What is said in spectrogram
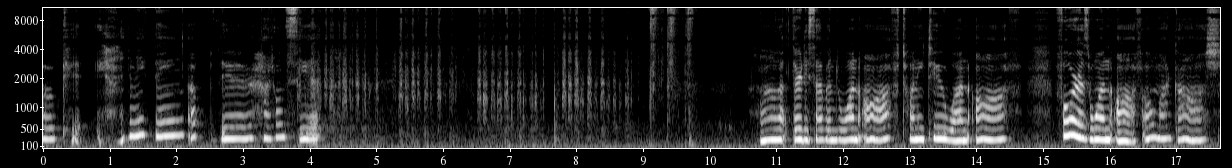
Okay, anything up there? I don't see it. Well, that 37 one off, 22 one off, 4 is one off. Oh my gosh.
